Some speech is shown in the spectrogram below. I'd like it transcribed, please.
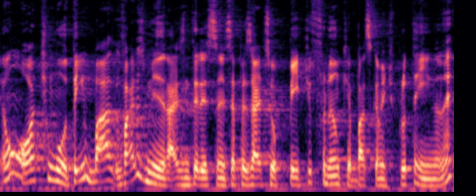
É um ótimo, tem vários minerais interessantes, apesar de ser o peito de frango, que é basicamente proteína, né?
